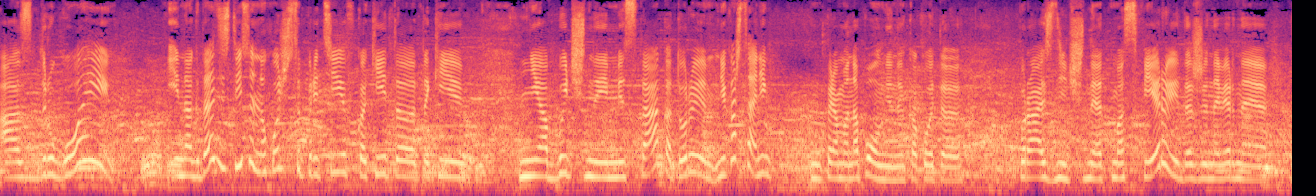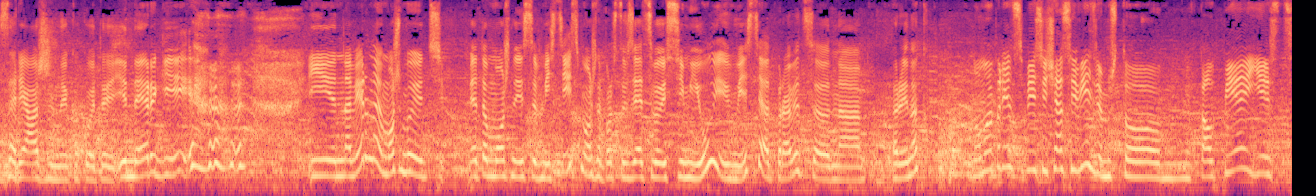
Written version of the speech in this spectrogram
а с другой, иногда действительно хочется прийти в какие-то такие необычные места, которые, мне кажется, они прямо наполнены какой-то праздничной атмосферой, даже, наверное, заряжены какой-то энергией. И, наверное, может быть, это можно и совместить, можно просто взять свою семью и вместе отправиться на рынок. Ну, мы, в принципе, сейчас и видим, что в толпе есть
